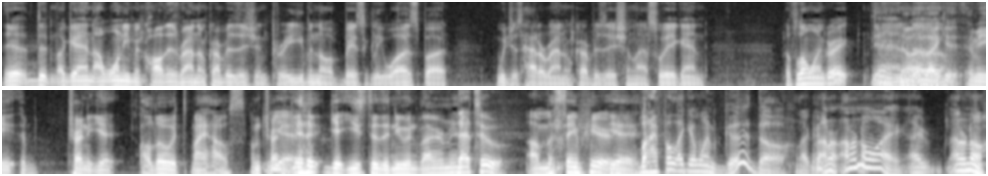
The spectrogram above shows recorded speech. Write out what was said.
it did, again. I won't even call this random conversation three, even though it basically was. But we just had a random conversation last week, and the flow went great. yeah, and, no, I like uh, it. I mean, I'm trying to get, although it's my house, I'm trying Yeah. to get get used to the new environment. That too. I'm the same here. Yeah. But I felt like it went good though. Like I don't I don't know why. I I don't know.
